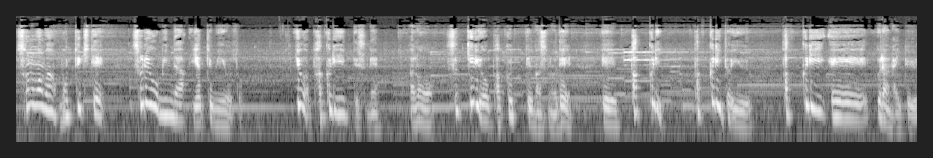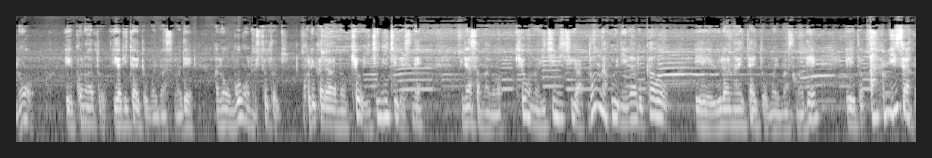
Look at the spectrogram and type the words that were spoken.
そのまま持ってきてそれをみんなやってみようと要はパクリですねあの『スッキリ』をパクってますので、えー、パックリパックリというパックリ、えー、占いというのを、えー、この後やりたいと思いますのであの午後のひとときこれからあの今日一日ですね皆様の今日の一日がどんな風になるかを、えー、占いたいと思いますので、えっ、ー、と、あ、みーさん、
